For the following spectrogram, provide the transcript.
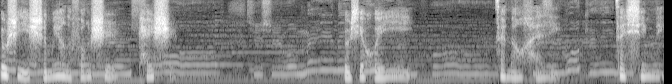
又是以什么样的方式开始。有些回忆在脑海里，在心里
